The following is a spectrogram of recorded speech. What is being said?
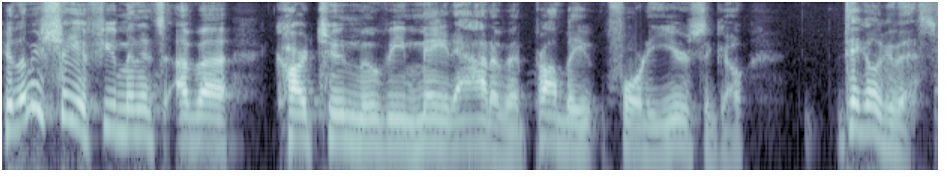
Here, let me show you a few minutes of a cartoon movie made out of it, probably 40 years ago. Take a look at this.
